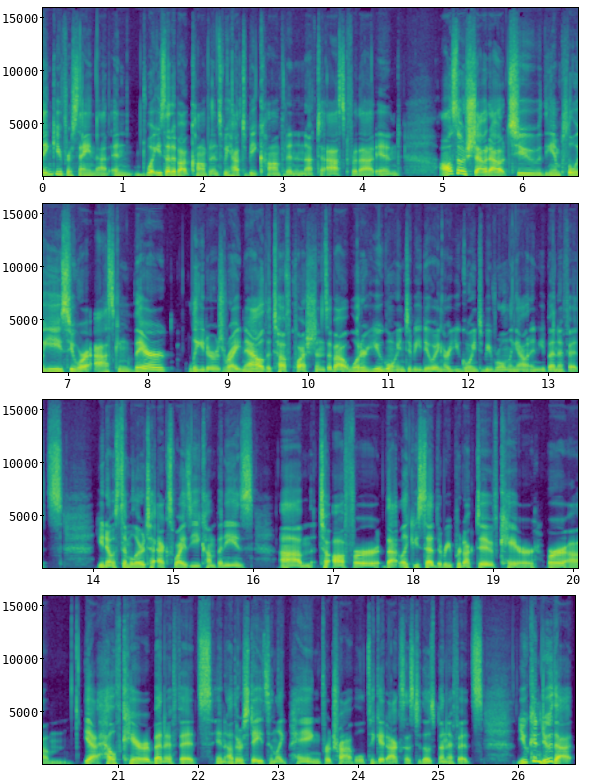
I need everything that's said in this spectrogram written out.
Thank you for saying that. And what you said about confidence, we have to be confident enough to ask for that. And also shout out to the employees who are asking their leaders right now the tough questions about what are you going to be doing? Are you going to be rolling out any benefits, you know, similar to XYZ companies um, to offer that, like you said, the reproductive care or, um, yeah, healthcare benefits in other states and like paying for travel to get access to those benefits? You can do that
